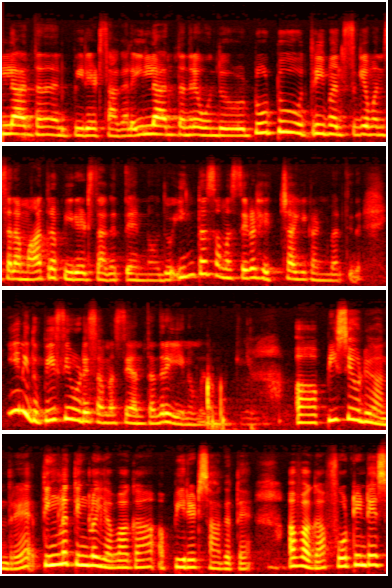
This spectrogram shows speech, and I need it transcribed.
ಇಲ್ಲ ಅಂತಂದರೆ ನನಗೆ ಪೀರಿಯಡ್ಸ್ ಆಗಲ್ಲ. ಇಲ್ಲ ಅಂತಂದರೆ ಒಂದು ಟೂ ಟು ತ್ರೀ ಮಂತ್ಸ್ಗೆ ಒಂದ್ಸಲ ಮಾತ್ರ ಪೀರಿಯಡ್ಸ್ ಆಗುತ್ತೆ ಅನ್ನೋದು. ಇಂಥ ಸಮಸ್ಯೆಗಳು ಹೆಚ್ಚಾಗಿ ಕಂಡು ಬರ್ತಿದೆ ಏನಿದು ಪಿ ಸಿ ಓಡಿ ಸಮಸ್ಯೆ ಅಂತಂದರೆ ಏನು madam? P C U D ಅಂದರೆ ತಿಂಗಳು ತಿಂಗಳು ಯಾವಾಗ ಪೀರಿಯಡ್ಸ್ ಆಗುತ್ತೆ. ಆವಾಗ ಫೋರ್ಟೀನ್ ಡೇಸ್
